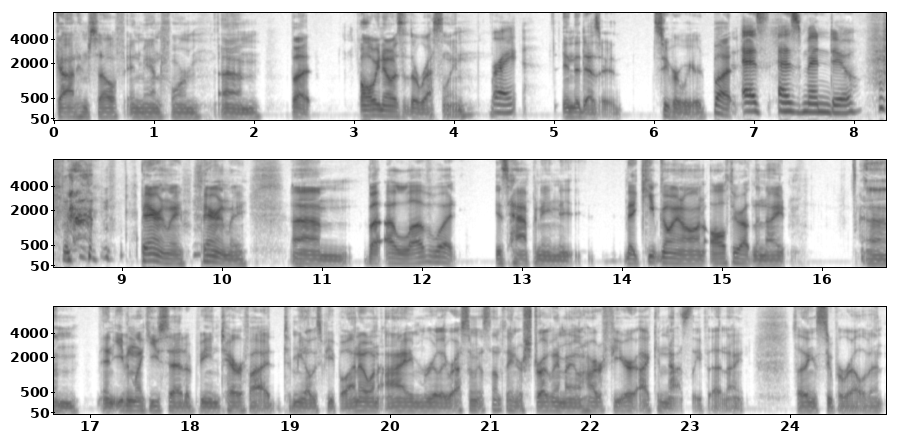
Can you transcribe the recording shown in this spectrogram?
God himself in man form. Um, but all we know is that they're wrestling. Right. In the desert. Super weird. But as as men do. apparently, apparently. Um, but I love what is happening. They keep going on all throughout the night. Um, and even like you said, of being terrified to meet all these people. I know when I'm really wrestling with something or struggling in my own heart of fear, I cannot sleep that night. So I think it's super relevant.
